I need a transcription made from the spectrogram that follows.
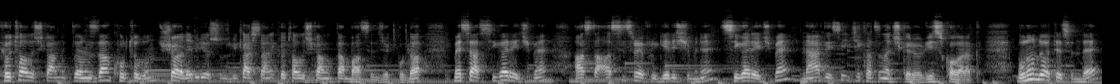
kötü alışkanlıklarınızdan kurtulun. Şöyle biliyorsunuz birkaç tane kötü alışkanlıktan bahsedecek burada. Mesela sigara içme aslında asit reflü gelişimini sigara içme neredeyse iki katına çıkarıyor risk olarak. Bunun da ötesinde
